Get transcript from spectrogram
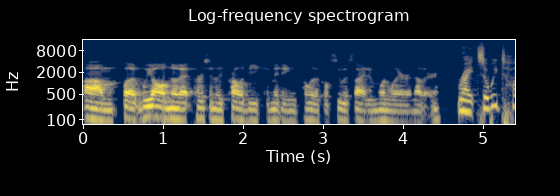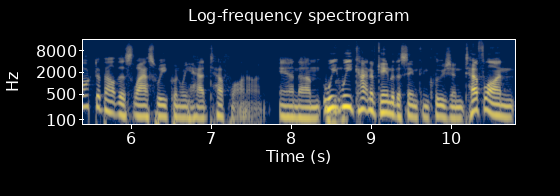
Um, but we all know that person would probably be committing political suicide in one way or another. Right. So we talked about this last week when we had Teflon on, and um, we we kind of came to the same conclusion. Teflon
